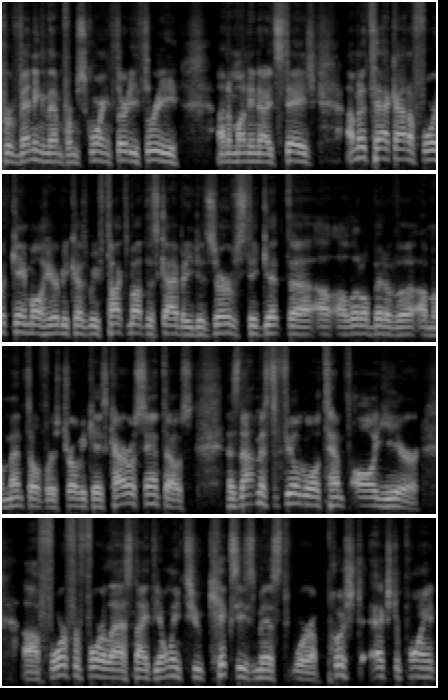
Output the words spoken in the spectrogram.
preventing them from scoring 33 on a Monday night stage. I'm going to tack on a fourth game ball here because we've talked about this guy, but he deserves to get uh, a, a, little bit of a, a, memento for his trophy case. Cairo Santos has not missed a field goal attempt all year. Uh, four for four last night. The only two kicks he's missed were a pushed extra point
